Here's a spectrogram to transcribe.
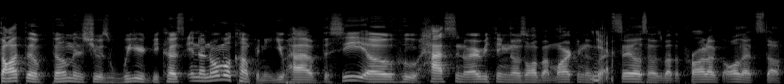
thought the film industry was weird because in a normal company, you have the CEO who has to know everything, knows all about marketing, knows Yeah. about sales, knows about the product, all that stuff.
